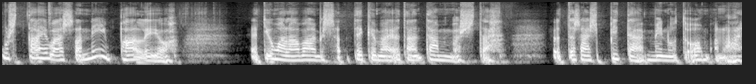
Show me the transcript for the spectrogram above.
musta taivaassa niin paljon, että Jumala on valmis tekemään jotain tämmöistä, jotta saisi pitää minut omanaan.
